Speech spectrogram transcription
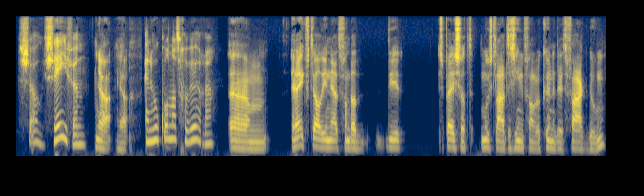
Zo, zeven. Ja, ja. En hoe kon dat gebeuren? Um, ja, ik vertelde je net van dat die Space moest laten zien van we kunnen dit vaak doen.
